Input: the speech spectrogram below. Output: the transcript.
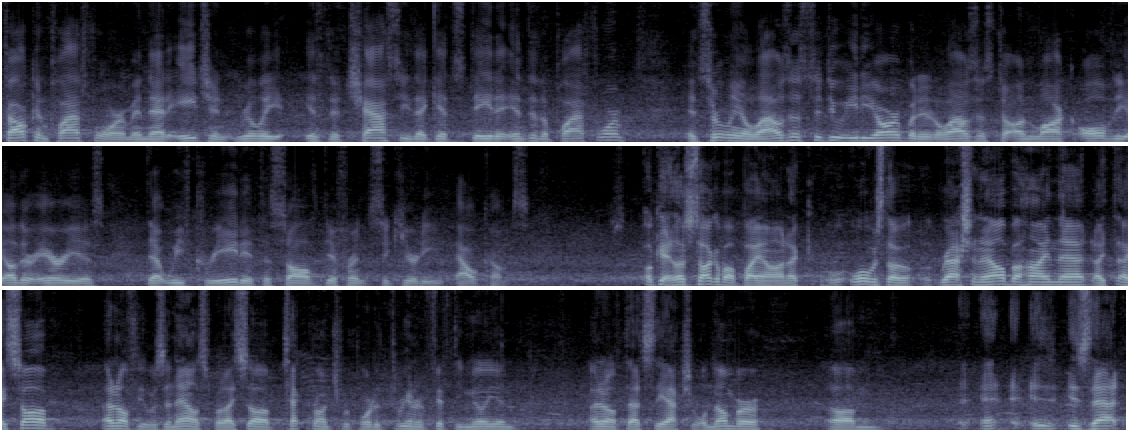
Falcon platform and that agent really is the chassis that gets data into the platform it certainly allows us to do EDR, but it allows us to unlock all the other areas that we've created to solve different security outcomes. Okay, let's talk about Bionic. What was the rationale behind that? I, I saw, I don't know if it was announced, but I saw TechCrunch reported 350 million. I don't know if that's the actual number. Um, is that,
